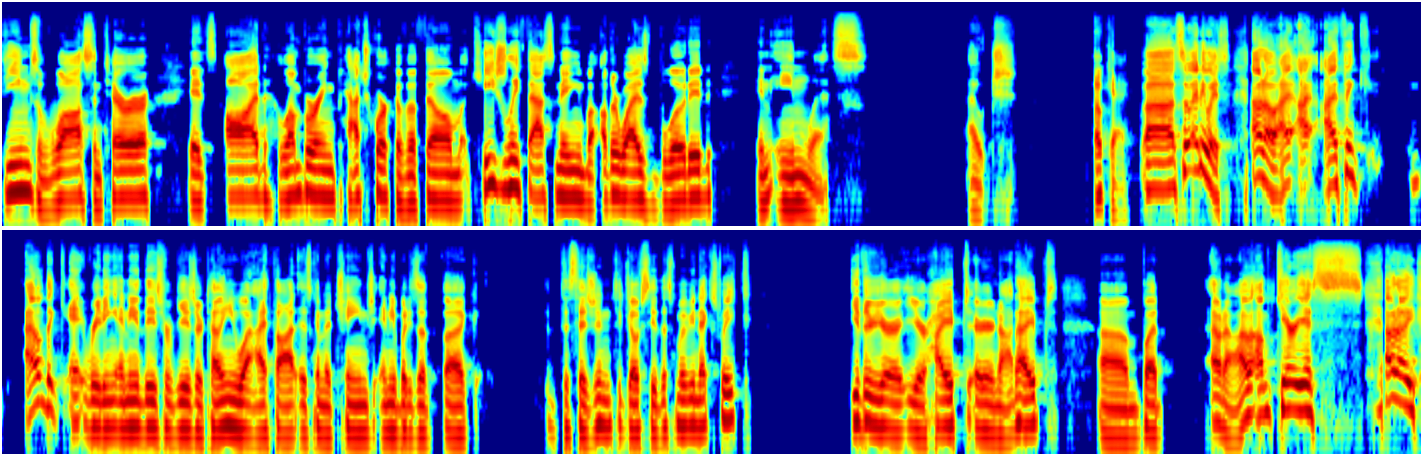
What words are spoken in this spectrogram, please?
themes of loss and terror. It's odd, lumbering patchwork of a film, occasionally fascinating, but otherwise bloated and aimless. Ouch. Okay. Uh, so, anyways, I don't know. I, I, I think I don't think reading any of these reviews or telling you what I thought is going to change anybody's uh, decision to go see this movie next week. Either you're you're hyped or you're not hyped. Um, but I don't know. I'm, I'm, curious. I don't know.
